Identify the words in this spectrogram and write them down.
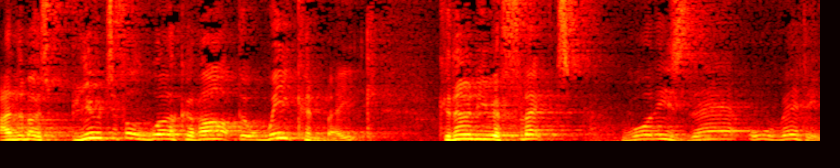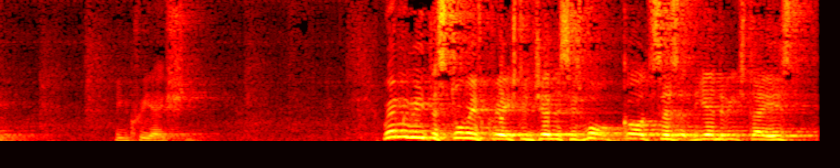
And the most beautiful work of art that we can make can only reflect what is there already in creation. When we read the story of creation in Genesis, what God says at the end of each day is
